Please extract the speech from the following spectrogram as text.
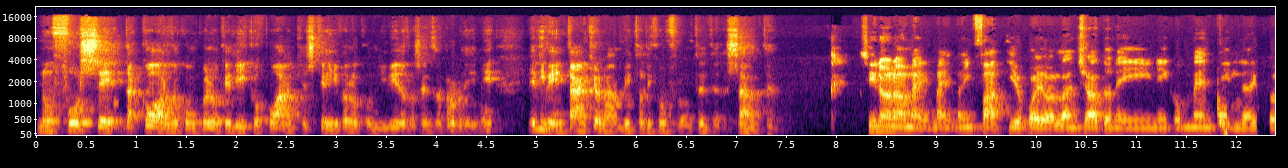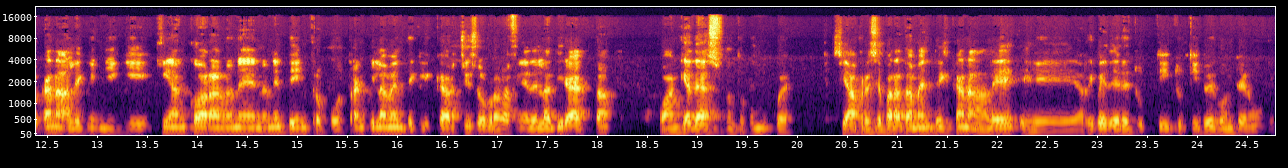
non fosse d'accordo con quello che dico può anche scriverlo, condividerlo senza problemi e diventa anche un ambito di confronto interessante. Sì, no, no, ma, ma, ma infatti io poi ho lanciato nei, nei commenti il, il, tuo canale, quindi chi, chi ancora non è, non è, dentro può tranquillamente cliccarci sopra alla fine della diretta o anche adesso, tanto comunque si apre separatamente il canale e rivedere tutti, tutti i tuoi contenuti.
